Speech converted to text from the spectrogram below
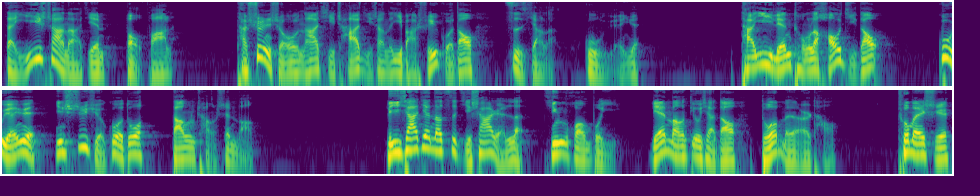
在一刹那间爆发了，他顺手拿起茶几上的一把水果刀，刺向了顾媛媛。他一连捅了好几刀，顾媛媛因失血过多当场身亡。李霞见到自己杀人了，惊慌不已，连忙丢下刀夺门而逃。出门时，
